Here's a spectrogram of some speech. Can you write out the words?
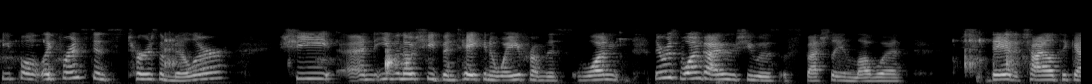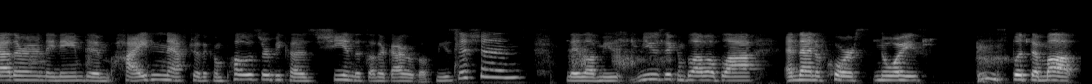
people, like for instance, Tirzah Miller, she, and even though she'd been taken away from this one, there was one guy who she was especially in love with. She, they had a child together and they named him Haydn after the composer because she and this other guy were both musicians. They love mu- music and blah, blah, blah. And then, of course, Noyes split them up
